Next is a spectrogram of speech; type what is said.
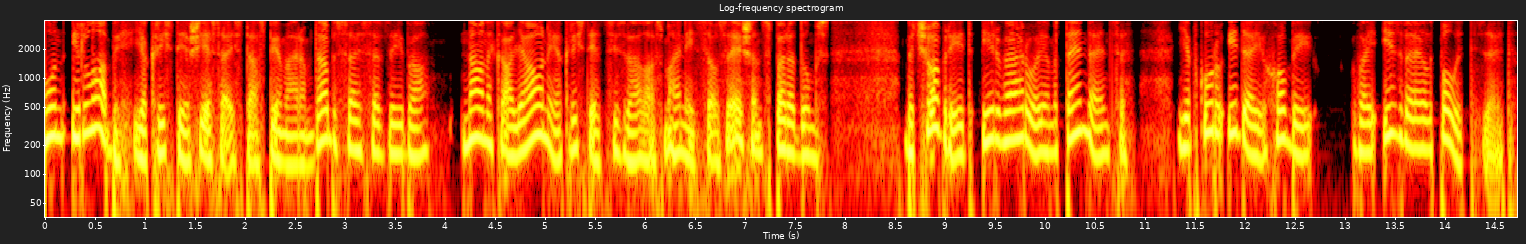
Un ir labi, ja kristieši iesaistās, piemēram, dabas aizsardzībā. Nav nekā ļauna, ja kristietis izvēlās mainīt savus ēšanas paradumus, bet šobrīd ir vērojama tendence jebkuru ideju, hobiju vai izvēli politizēt,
